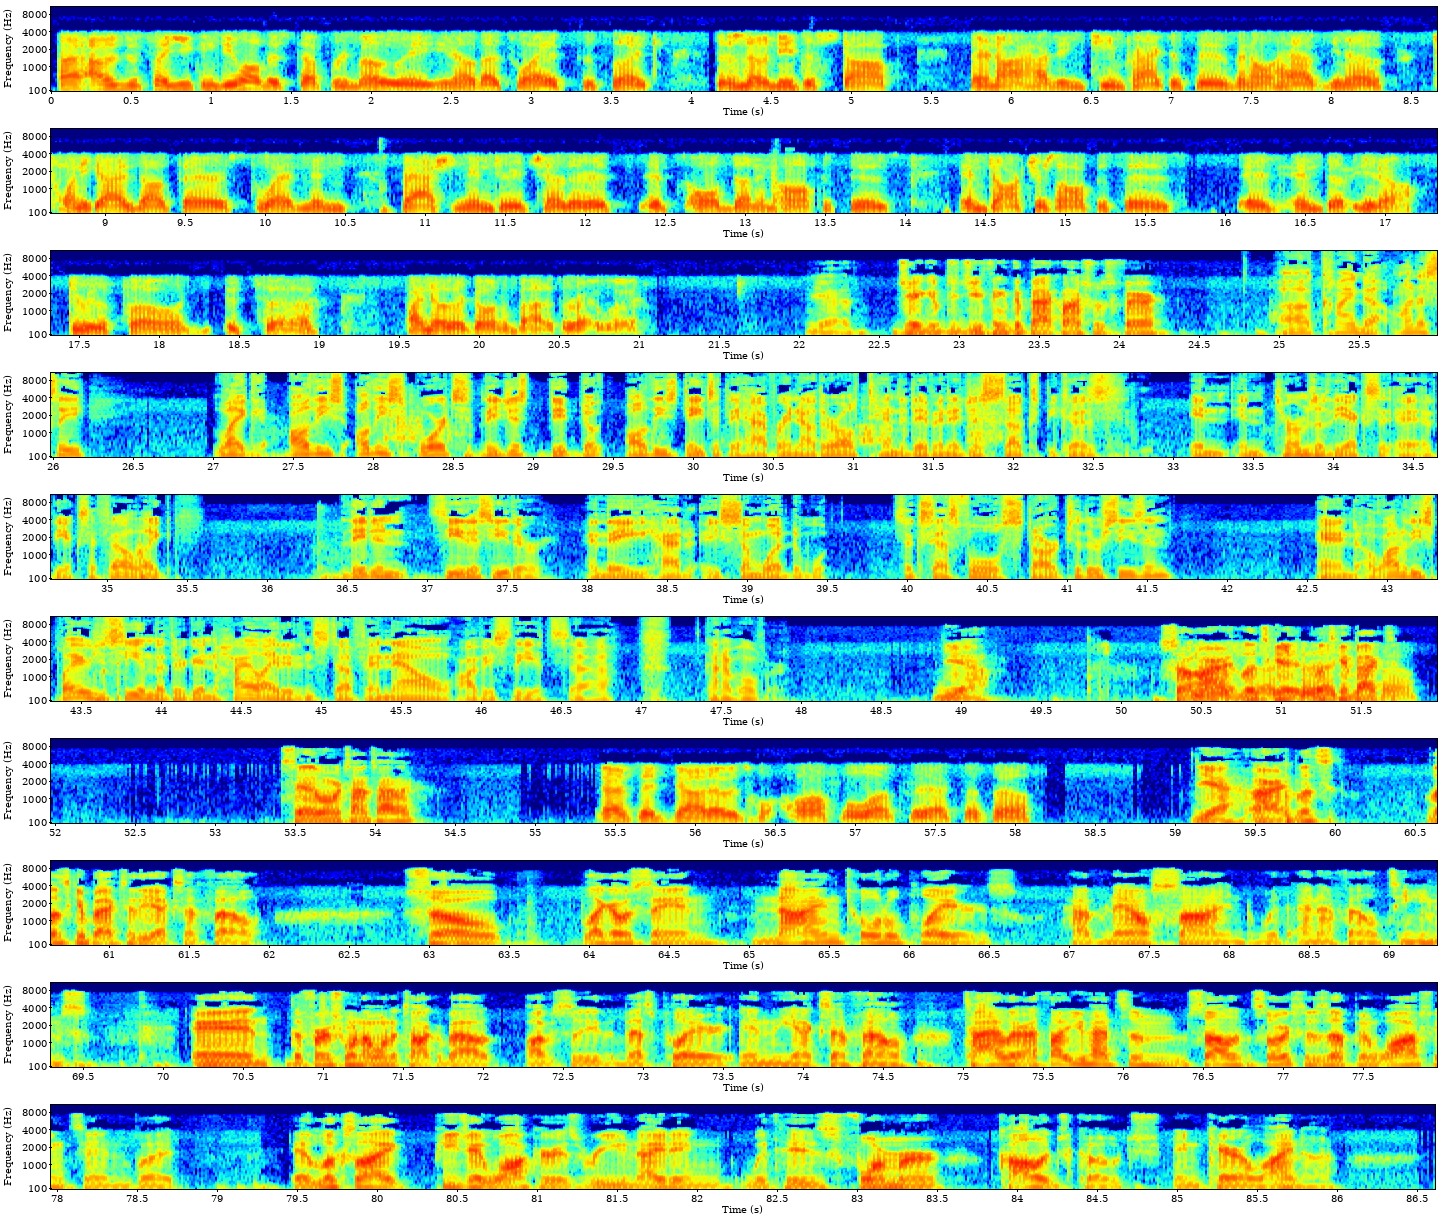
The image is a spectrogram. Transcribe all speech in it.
I, I was just like, you can do all this stuff remotely. You know, that's why it's just like there's no need to stop. They're not having team practices. They don't have you know 20 guys out there sweating and bashing into each other. It's it's all done in offices, in doctors' offices, and, and you know through the phone. It's uh, I know they're going about it the right way. Yeah, Jacob, did you think the backlash was fair? Uh, kinda. Honestly, like all these all these sports, they just did all these dates that they have right now. They're all tentative, and it just sucks because in in terms of the X of the XFL, like they didn't see this either, and they had a somewhat successful start to their season. And a lot of these players, you see them that they're getting highlighted and stuff, and now obviously it's uh, it's kind of over. Yeah. So all right, let's get let's get back to. Say that one more time, Tyler. I said no. That was awful luck for the XFL. Yeah. All right. Let's let's get back to the XFL. So, like I was saying, nine total players have now signed with NFL teams. And the first one I want to talk about, obviously the best player in the XFL, Tyler. I thought you had some solid sources up in Washington, but it looks like PJ Walker is reuniting with his former college coach in Carolina,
